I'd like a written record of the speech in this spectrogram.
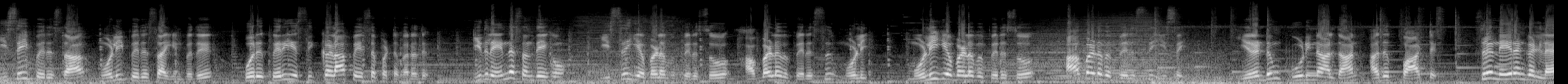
இசை பெருசா மொழி பெருசா என்பது ஒரு பெரிய சிக்கலா பேசப்பட்டு வருது. இதுல என்ன சந்தேகம்? இசை எவ்வளவு பெருசோ அவ்வளவு பெருசு மொழி. மொழி எவ்வளவு பெருசோ அவ்வளவு பெருசு இசை. இரண்டும் கூடினால்தான் அது பாட்டு. சில நேரங்களில்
